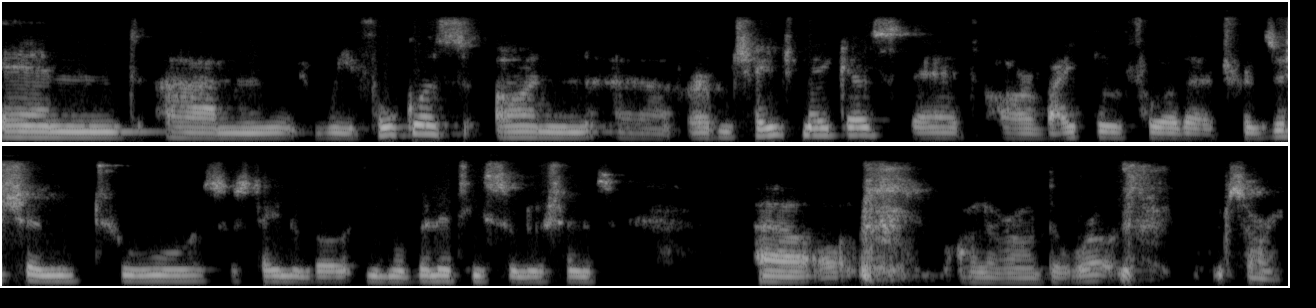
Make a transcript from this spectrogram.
And um, we focus on uh, urban change makers that are vital for the transition to sustainable e-mobility solutions uh, all, all, around the world. I'm sorry.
